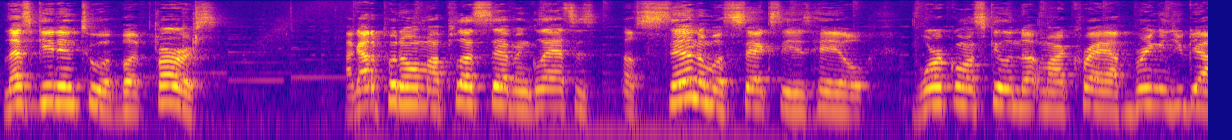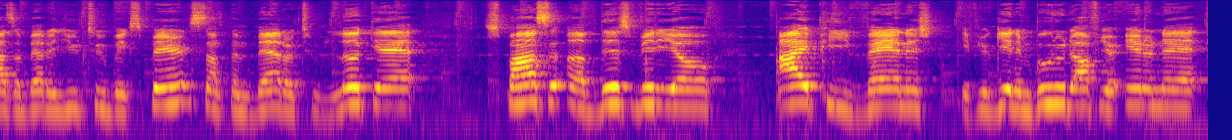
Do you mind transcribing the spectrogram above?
Let's get into it, but first, I got to put on my plus seven glasses of cinema sexy as hell, work on skilling up my craft, bringing you guys a better YouTube experience, something better to look at. Sponsor of this video IPVanish. If you're getting booted off your internet,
